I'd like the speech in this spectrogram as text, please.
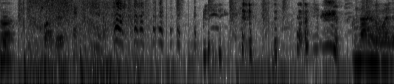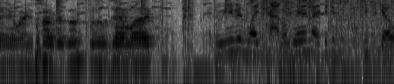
Oh, fuck it. I'm not gonna win anyway, so this is, this is damn lag. Do we even like have a win? I think it just keeps going.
